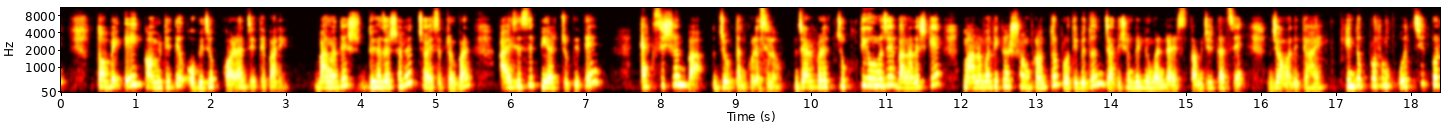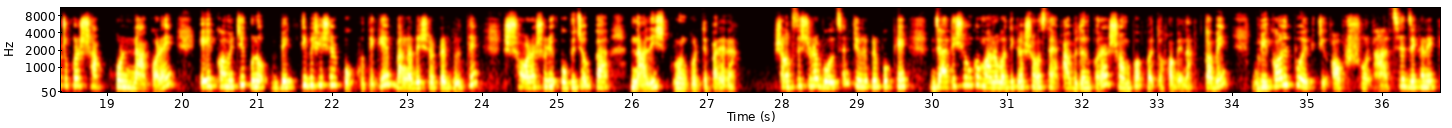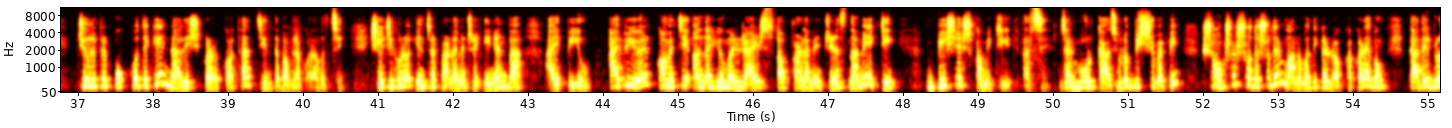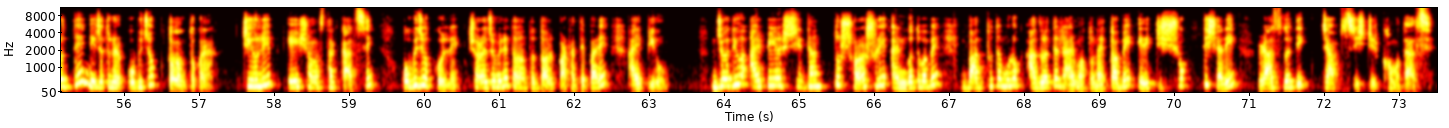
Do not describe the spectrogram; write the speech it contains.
তবে এই কমিটিতে অভিযোগ করা যেতে পারে। বাংলাদেশ দুই হাজার সালের ছয় সেপ্টেম্বর আইসিসি পিআর চুক্তিতে অ্যাক্সিশন বা যোগদান করেছিল, যার ফলে চুক্তি অনুযায়ী বাংলাদেশকে মানবাধিকার সংক্রান্ত প্রতিবেদন জাতিসংঘের হিউম্যান রাইটস কমিটির কাছে জমা দিতে হয়। কিন্তু প্রথম ঐচ্ছিক প্রোটোকল স্বাক্ষর না করায় এই কমিটি কোনো ব্যক্তি বিশেষের পক্ষ থেকে বাংলাদেশ সরকারের বিরুদ্ধে সরাসরি অভিযোগ বা নালিশ গ্রহণ করতে পারে না। সংশ্লিষ্টরা বলছেন, টিউলিপের পক্ষে জাতিসংঘ মানবাধিকার সংস্থায় আবেদন করা সম্ভব হয়তো হবে না। তবে বিকল্প একটি অপশন আছে যেখানে টিউলিপের পক্ষ থেকে নালিশ করার কথা চিন্তা ভাবনা করা হচ্ছে। সেটি হলো ইন্টার পার্লামেন্টারি ইউনিয়ন বা আইপিইউ। আইপিইউ এর committee on the human rights of parliamentarians নামে একটি বিশেষ কমিটি আছে, যার মূল কাজ হলো বিশ্বব্যাপী সংসদ সদস্যদের মানবাধিকার রক্ষা করা এবং তাদের বিরুদ্ধে নির্যাতনের অভিযোগ তদন্ত করা। টিউলিপ এই সংস্থার কাছে অভিযোগ করলে সরজমিনে তদন্ত দল পাঠাতে পারে আইপিও। যদিও এর সিদ্ধান্ত সরাসরি আইনগতভাবে বাধ্যতামূলক আদালতের রায়ের মতো নয়, তবে এর একটি শক্তিশালী রাজনৈতিক চাপ সৃষ্টির ক্ষমতা আছে।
